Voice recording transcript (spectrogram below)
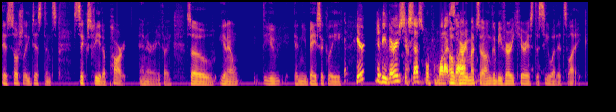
is socially distanced six feet apart and everything. So you know you and you basically appear to be very successful from what I oh, saw. Oh, very much so. I'm going to be very curious to see what it's like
